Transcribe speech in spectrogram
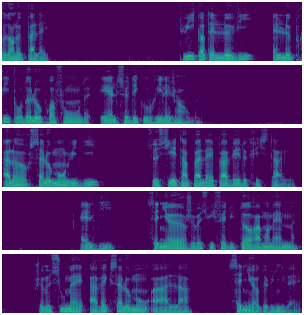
Dans le palais. Puis quand elle le vit, elle le prit pour de l'eau profonde et elle se découvrit les jambes. Alors Salomon lui dit, Ceci est un palais pavé de cristal. Elle dit, Seigneur, je me suis fait du tort à moi-même, je me soumets avec Salomon à Allah, Seigneur de l'univers.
